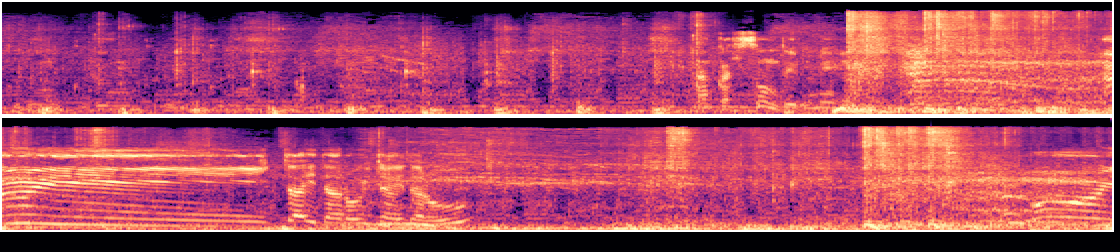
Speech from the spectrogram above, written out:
くるんくるんくるんくるん。なんか潜んでるね。うい痛いだろ、痛いだろ。おい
